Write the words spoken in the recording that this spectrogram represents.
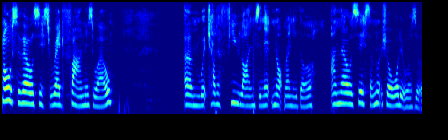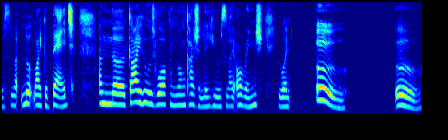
Also, there was this red fan as well, um, which had a few lines in it, not many though and there was this i'm not sure what it was it was looked like a bed. And the guy who was walking along casually he was like orange he went oh oh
